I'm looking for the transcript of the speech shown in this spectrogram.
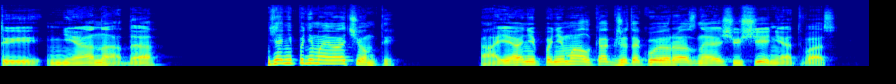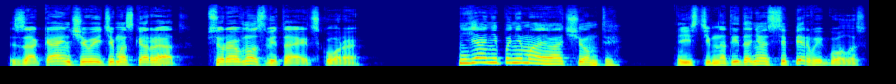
«Ты не она, да?» «Я не понимаю, о чем ты». А я не понимал, как же такое разное ощущение от вас. Заканчивайте маскарад. Все равно светает скоро. Я не понимаю, о чем ты. Из темноты донесся первый голос,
